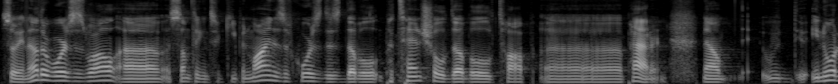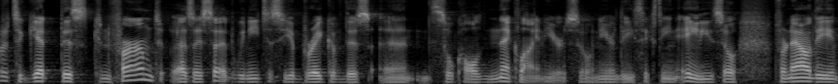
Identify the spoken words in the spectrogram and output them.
So in other words as well, uh, something to keep in mind is, of course, this double potential double top uh, pattern. Now, in order to get this confirmed, as I said, we need to see a break of this uh, so-called neckline here, so near the 1680. So for now, the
